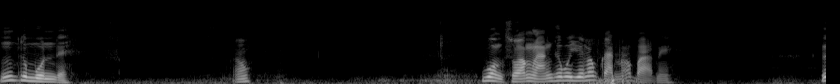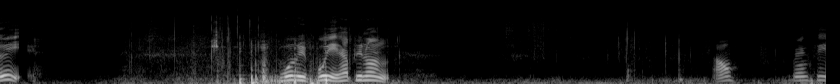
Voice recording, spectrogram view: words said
อืมคือมุนเด้เอาบ่วงสองหลังคือมาอยู่น้ำกันเนาะบาทนี่เฮ้ย มุ้ยปุ้ยครับพี่น้อง เอาเป็นสิ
